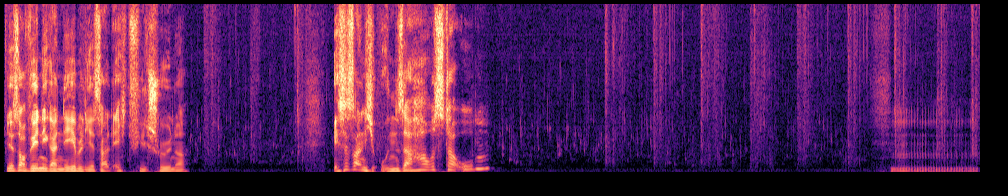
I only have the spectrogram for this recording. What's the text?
Hier ist auch weniger Nebel, hier ist halt echt viel schöner. Ist das eigentlich unser Haus da oben? Hm.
